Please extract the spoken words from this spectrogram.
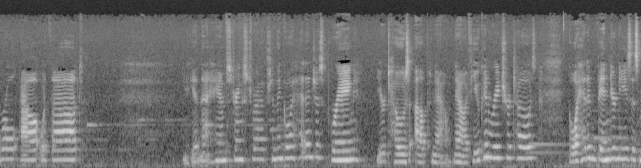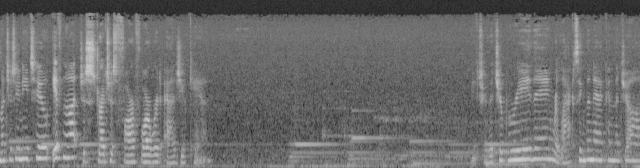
roll out with that. You're getting that hamstring stretch and then go ahead and just bring your toes up now. Now if you can reach your toes, go ahead and bend your knees as much as you need to. If not, just stretch as far forward as you can. Make sure that you're breathing, relaxing the neck and the jaw.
